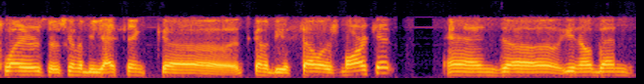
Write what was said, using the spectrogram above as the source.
players. There's going to be, I think, uh, it's going to be a seller's market. And, uh, you know, then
